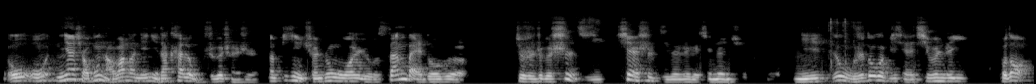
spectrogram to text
我我，你像小鹏哪怕到年底他开了五十个城市，那毕竟全中国有三百多个，就是这个市级、县市级的这个行政区，你这五十多个比起来七分之一不到，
